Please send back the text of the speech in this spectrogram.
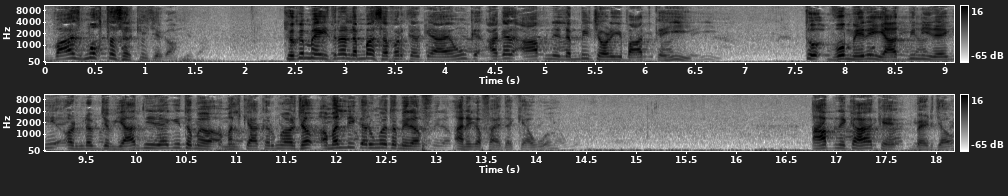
वाज मुख्तसर कीजिएगा। क्योंकि मैं इतना लंबा सफ़र करके आया हूँ कि अगर आपने लंबी चौड़ी बात कही तो वो मेरे याद भी नहीं रहेगी, और जब याद नहीं रहेगी तो मैं अमल क्या करूँगा? और जब अमल नहीं करूँगा तो मेरा आने का फ़ायदा क्या हुआ? आपने कहा कि बैठ जाओ।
